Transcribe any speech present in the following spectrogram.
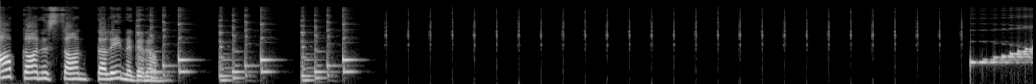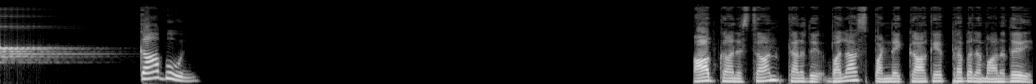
ஆப்கானிஸ்தான் தலைநகரம். காபூல். ஆப்கானிஸ்தான் தனது பலாஸ் பண்ணைக்காக பிரபலமானது.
